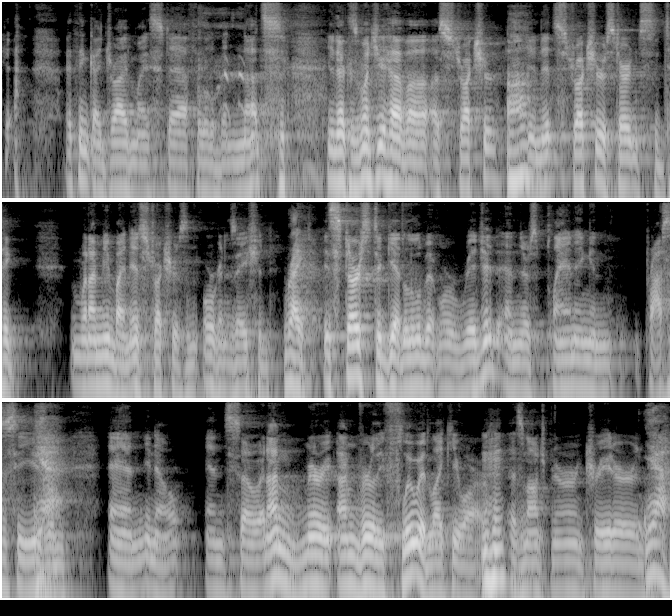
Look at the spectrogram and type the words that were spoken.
Yeah. I think I drive my staff a little bit nuts, you know, because once you have a, a structure, Uh-huh. and its structure starts to take, what I mean by an infrastructure is an organization. Right. It starts to get a little bit more rigid, and there's planning and processes, Yeah. and and you know, and so, and I'm very, I'm really fluid like you are as an entrepreneur and creator, and Mm-hmm. Yeah.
